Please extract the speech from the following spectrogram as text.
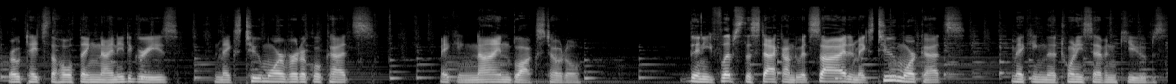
rotates the whole thing 90 degrees, and makes two more vertical cuts, making nine blocks total. Then he flips the stack onto its side and makes two more cuts, making the 27 cubes.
